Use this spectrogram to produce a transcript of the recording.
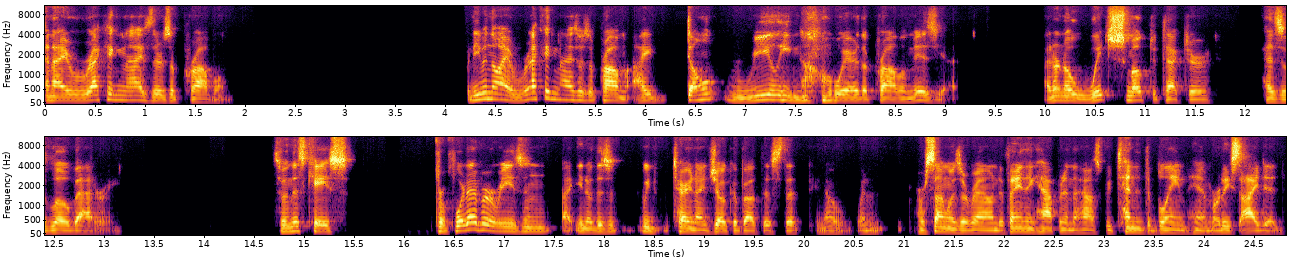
and I recognize there's a problem. But even though I recognize there's a problem, I don't really know where the problem is yet. I don't know which smoke detector has a low battery. So in this case, for whatever reason, uh, you know, there's a, we Terry and I joke about this that you know when her son was around, if anything happened in the house, we tended to blame him, or at least I did.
